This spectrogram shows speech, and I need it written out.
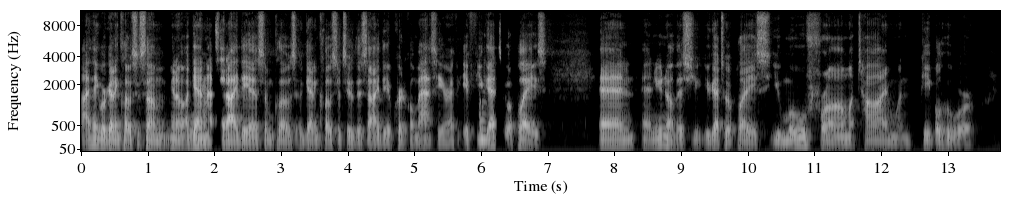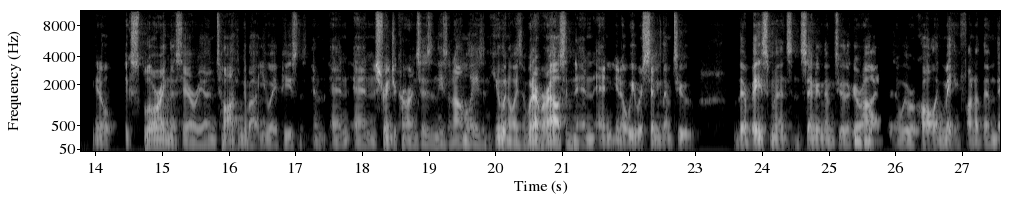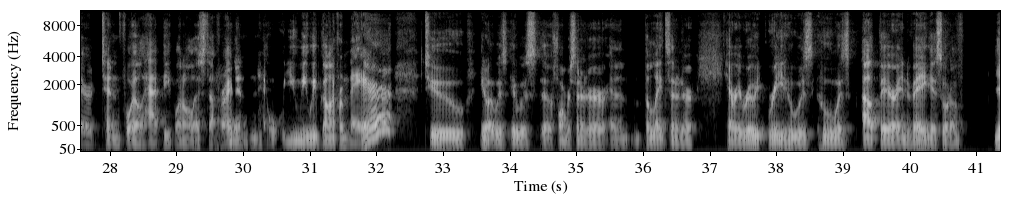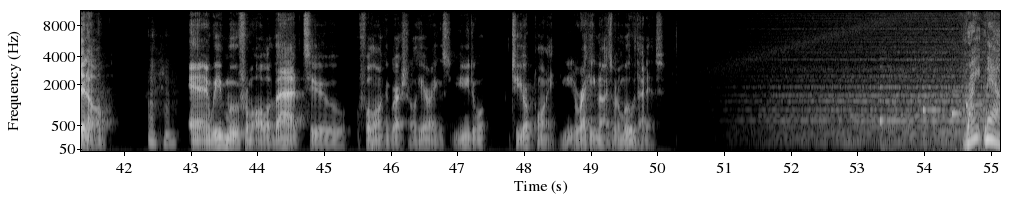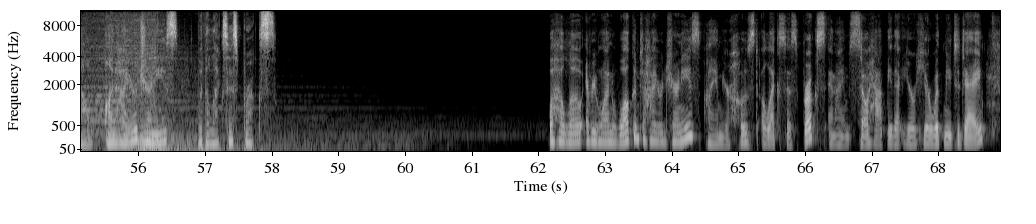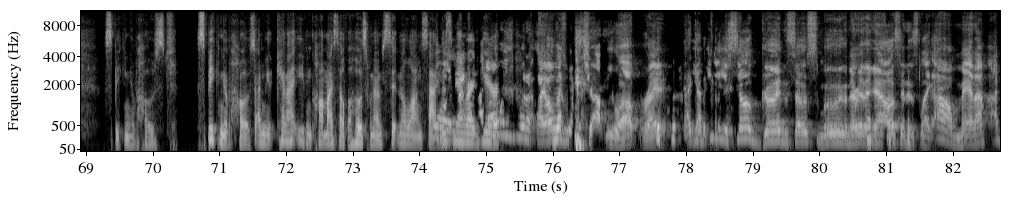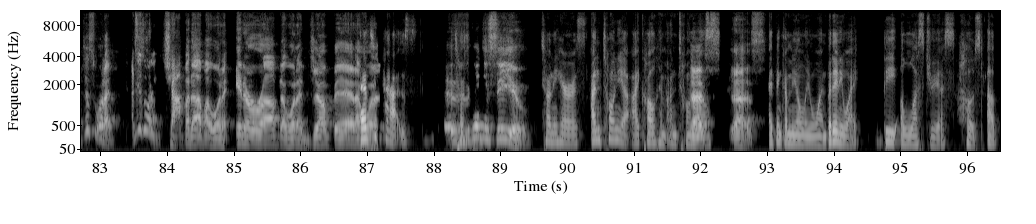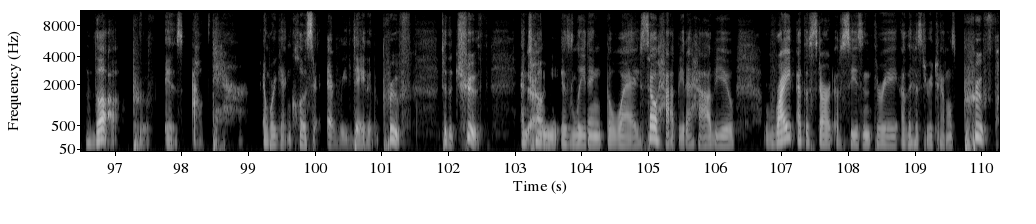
I think we're getting close to some, you know, again, yeah. that's that idea, some close, getting closer to this idea of critical mass here. If, if you mm-hmm. get to a place, and and you know this, you, you get to a place, you move from a time when people who were, you know, exploring this area and talking about UAPs and and and strange occurrences and these anomalies and humanoids and whatever else, and and and you know, we were sending them to their basements and sending them to the mm-hmm. garage mm-hmm. and we were calling making fun of them their tinfoil hat people and all this stuff right and you mean we've gone from there to you know it was it was the former senator and the late senator harry reid who was who was out there in vegas sort of you know mm-hmm. and we've moved from all of that to full-on congressional hearings you need to to your point you need to recognize what a move that is right now on Higher Journeys with Alexis Brooks. Well, hello, everyone. Welcome to Higher Journeys. I am your host, Alexis Brooks, and I am so happy that you're here with me today. Speaking of host, speaking of host, I mean, can I even call myself a host when I'm sitting alongside well, this man right I, here? I always want to, I always want to chop you up, right? I gotta, you, you are so good and so smooth and everything else, and it's like, oh man, I, I just want to I just want to chop it up. I want to interrupt. I want to jump in. I want to. It's Tony, good to see you. Tony Harris. Antonia. I call him Antonio. Yes. Yes. I think I'm the only one. But anyway, the illustrious host of The Proof is out there. And we're getting closer every day to the proof, to the truth. And yeah. Tony is leading the way. So happy to have you right at the start of season three of the History Channel's Proof.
